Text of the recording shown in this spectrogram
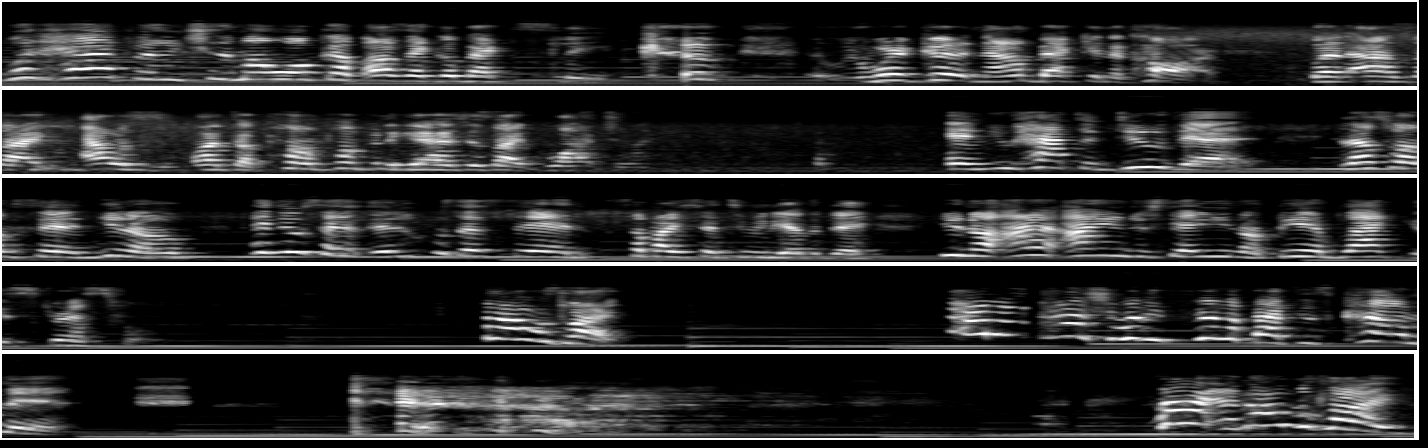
"What happened?" She said, "I woke up." I was like, "Go back to sleep, cause we're good now. I'm back in the car." But I was like, I was at the pump, pumping the gas, just like watching. And you have to do that. And that's what I'm saying. You know, they do say, who was that saying? Somebody said to me the other day, you know, I, I understand, you know, being black is stressful. And I was like, I don't know how she really feel about this comment. right. And I was like,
